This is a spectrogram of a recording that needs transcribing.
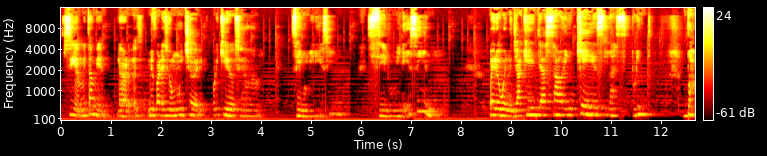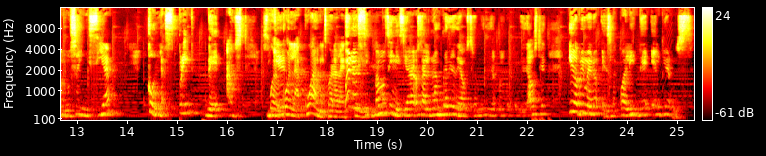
Sí, a mí también, la verdad. me pareció muy chévere. Porque, o sea, se lo merecen. Se lo merecen. Pero bueno, ya que ya saben qué es la sprint, vamos a iniciar con la sprint de Austria. Bueno, con la quali para la bueno, sprint. sí, vamos a iniciar, o sea, el Gran Premio de Austria. Vamos a iniciar con el Gran Premio de Austria. Y lo primero es la quali de el viernes.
